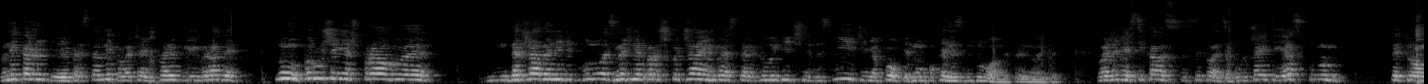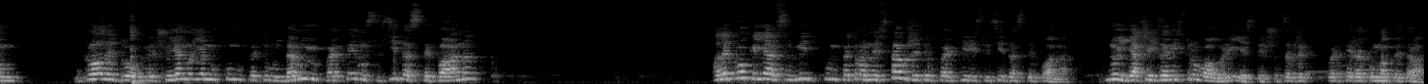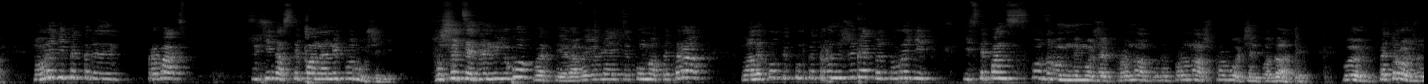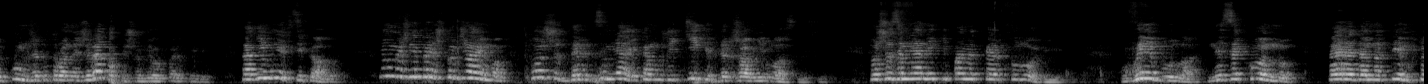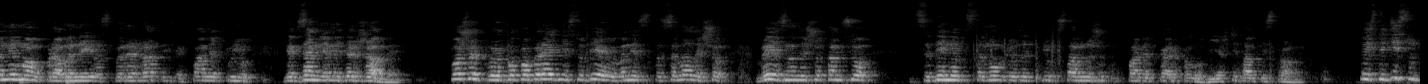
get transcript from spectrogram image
Вони кажуть, е, представник вибачаю, Київради, ну, порушення ж прав е, держави не відбулось, ми ж не перешкоджаємо вести археологічні дослідження, поки, ну, поки не збудували, принаймні. Вважання цікава ситуація. Получається, я з кумом Петром уклали договір, що я моєму куму Петру дарую квартиру сусіда Степана. Але поки я мій кум Петро не став жити в квартирі сусіда Степана, ну я ще й зареєстрував в реєстрі, що це вже квартира кума Петра, то вроді Петр, права сусіда Степана не порушені. То що це вже не його квартира, виявляється кума Петра, ну, але поки кум Петро не живе, то, вроді і Степан з позовом не може про, на, про наш правочин подати. Бо Петро кум же Петро не живе поки що в його квартирі. Так і в них цікаво. Ну ми ж не перешкоджаємо то, що земля, яка може тільки в державній власності. То, що земля не які пам'ятка археології, вибула незаконно передана тим, хто не мав права нею розпоряджатися пам'яткою, як землями держави. То, що по- по- попередні суди вони посилали, що визнали, що там все, суди не встановлювали тоді обставину, що пам'ятка археології. Я ж читав ті справи. Тобто тоді суд,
